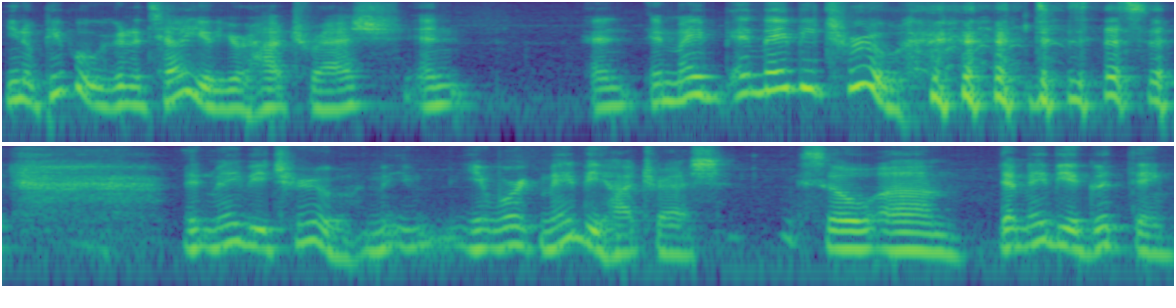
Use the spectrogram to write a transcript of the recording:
you know, people are going to tell you you're hot trash, and and it may it may be true. It may be true. Your work may be hot trash, so um, that may be a good thing.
